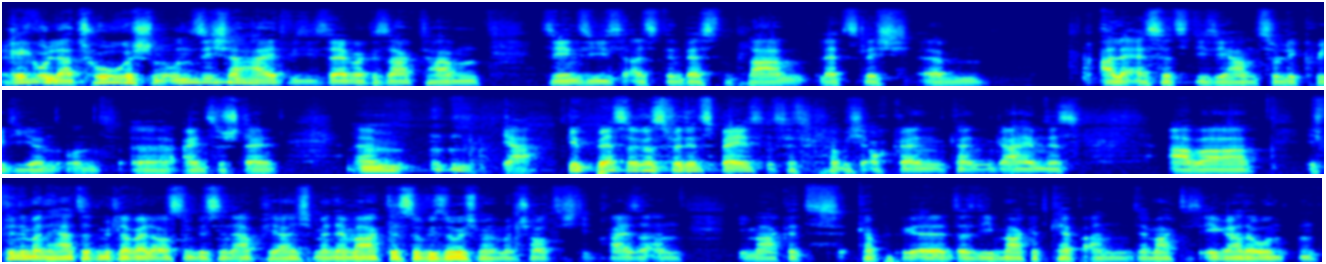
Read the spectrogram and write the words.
regulatorischen Unsicherheit, wie Sie selber gesagt haben, sehen Sie es als den besten Plan, letztlich ähm, alle Assets, die Sie haben, zu liquidieren und äh, einzustellen. Mhm. Ähm, ja, gibt Besseres für den Space, das ist jetzt, glaube ich, auch kein, kein Geheimnis. Aber ich finde, man härtet mittlerweile auch so ein bisschen ab. Ja, ich meine, der Markt ist sowieso, ich meine, man schaut sich die Preise an, die Market Cap, äh, die Market Cap an, der Markt ist eh gerade unten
